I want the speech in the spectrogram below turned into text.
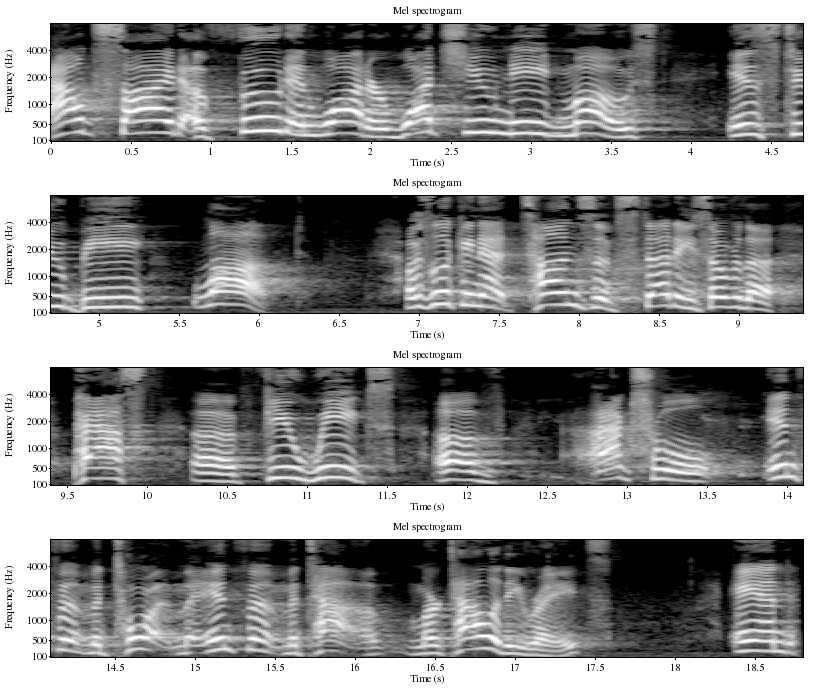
outside of food and water, what you need most is to be loved. I was looking at tons of studies over the past uh, few weeks of actual infant, infant mortality rates. And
